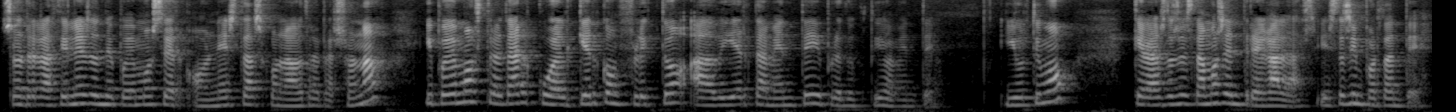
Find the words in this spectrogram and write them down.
Son relaciones donde podemos ser honestas con la otra persona y podemos tratar cualquier conflicto abiertamente y productivamente. Y último, que las dos estamos entregadas, y esto es importante.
